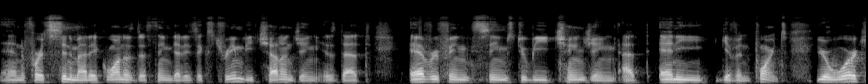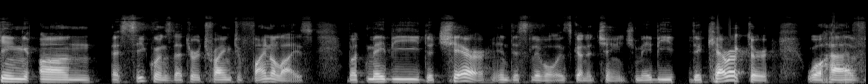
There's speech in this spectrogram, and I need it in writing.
and for cinematic, one of the things that is extremely challenging is that everything seems to be changing at any given point. You're working on a sequence that you're trying to finalize, but maybe the chair in this level is going to change. Maybe the character will have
